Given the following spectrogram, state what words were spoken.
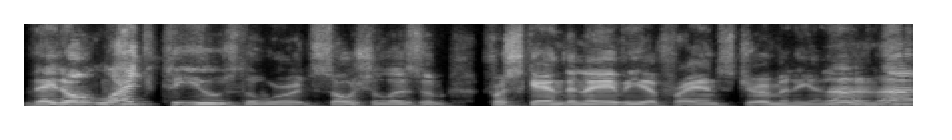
They don't like to use the word socialism for Scandinavia, France, Germany, and nah, nah, nah.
